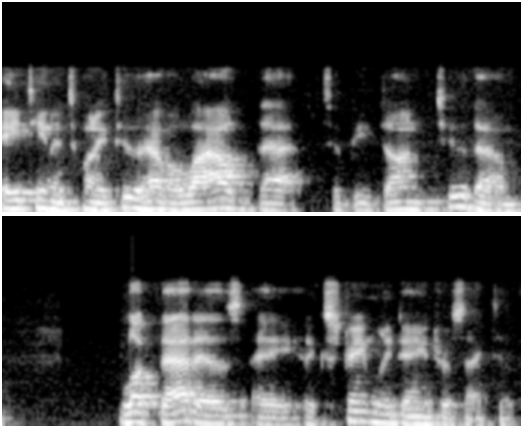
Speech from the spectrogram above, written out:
18 and 22 have allowed that to be done to them. Look, that is a extremely dangerous activity.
